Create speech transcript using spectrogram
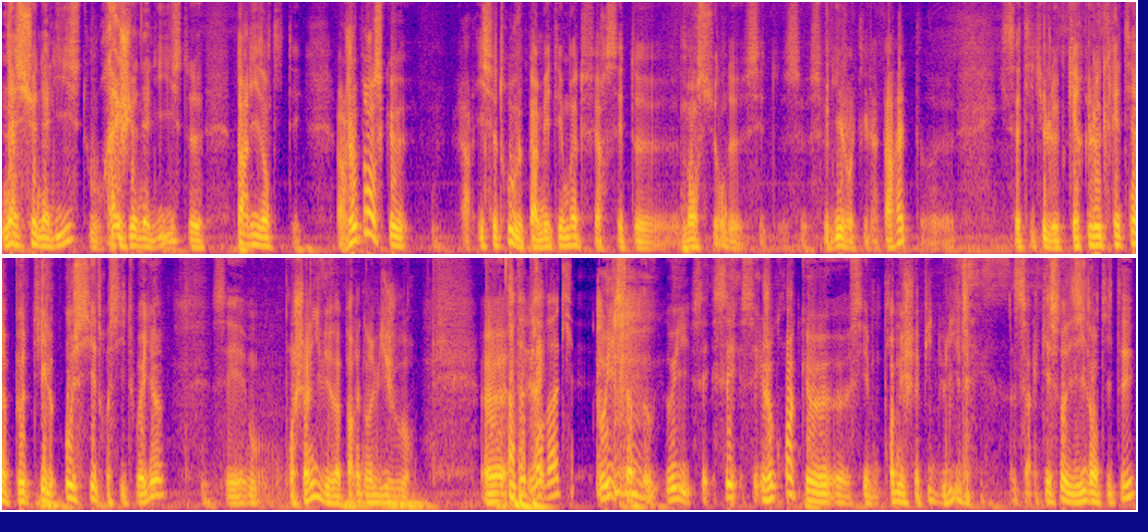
nationaliste ou régionaliste euh, par l'identité. Alors je pense que, il se trouve, permettez-moi de faire cette euh, mention de ce, livre qui va paraître, euh, qui s'intitule le, chrétien peut-il aussi être citoyen? C'est mon prochain livre, il va paraître dans huit jours. Un peu provoque. Oui, ça, oui je crois que c'est le premier chapitre du livre sur la question des identités.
